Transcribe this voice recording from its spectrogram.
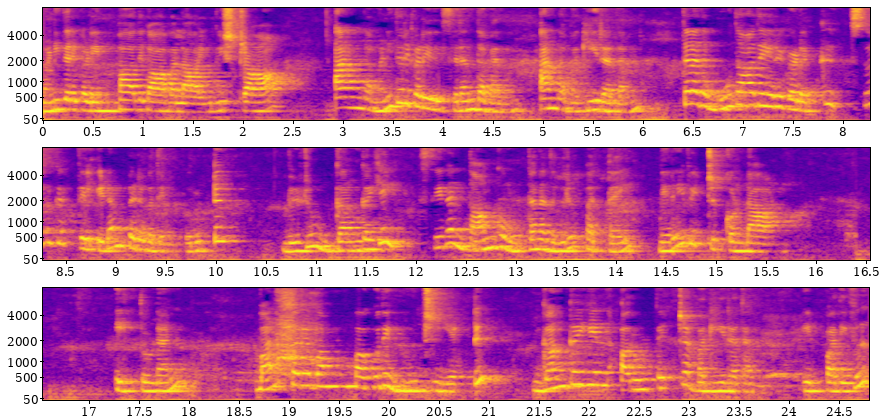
மனிதர்களின் பாதுகாவலா யுதிஷ்டா அந்த மனிதர்களில் சிறந்தவன் அந்த பகீரதன் தனது மூதாதையர்களுக்கு சொர்க்கத்தில் இடம்பெறுவதின் பொருட்டு விழும் கங்கையை சிவன் தாங்கும் தனது விருப்பத்தை நிறைவேற்றிக் கொண்டான். இத்துடன் வனப்பருவம் பகுதி நூற்றி எட்டு கங்கையின் அருள் பெற்ற பகீரதன். இப்பதிவு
